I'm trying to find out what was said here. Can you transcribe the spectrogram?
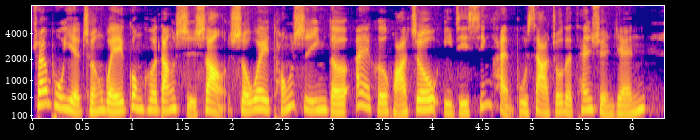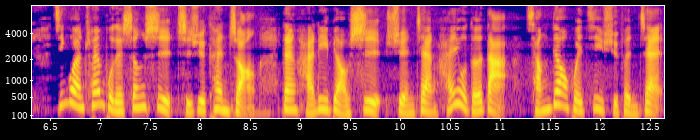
川普也成为共和党史上首位同时赢得爱荷华州以及新罕布夏州的参选人。尽管川普的声势持续看涨，但海利表示选战还有得打，强调会继续奋战。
